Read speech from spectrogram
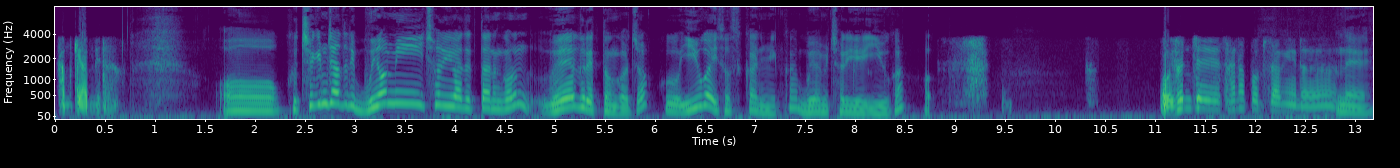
함께 합니다. 어, 그 책임자들이 무혐의 처리가 됐다는 거는 왜 그랬던 거죠? 그 이유가 있었을 거 아닙니까? 무혐의 처리의 이유가? 어, 뭐 현재 산업법상에는 네.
